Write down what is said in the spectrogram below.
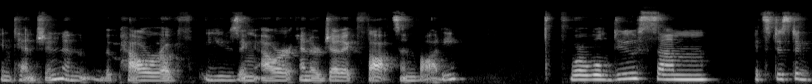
intention and the power of using our energetic thoughts and body. Where we'll do some, it's just a,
